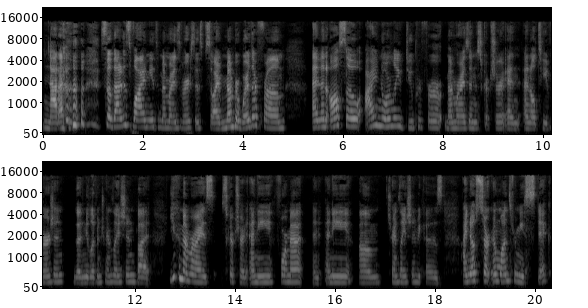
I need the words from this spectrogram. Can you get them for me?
Nada. so that is why I need to memorize verses so I remember where they're from. And then also, I normally do prefer memorizing scripture in NLT version, the New Living Translation, but you can memorize scripture in any format and any um, translation because I know certain ones for me stick.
